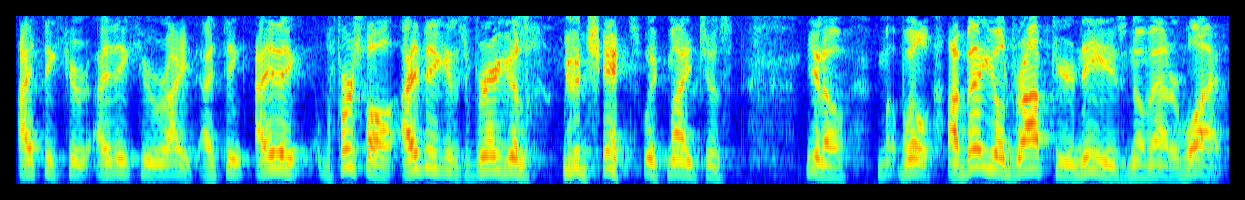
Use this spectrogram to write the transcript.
I think you're. I think you're right. I think. I think. First of all, I think it's a very good good chance we might just you know, well, I bet you'll drop to your knees no matter what.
